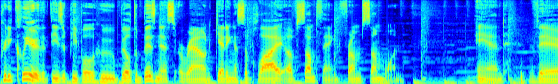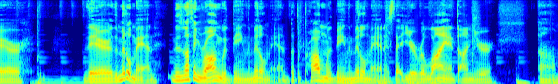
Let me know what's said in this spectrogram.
pretty clear that these are people who built a business around getting a supply of something from someone. And they're they're the middleman. There's nothing wrong with being the middleman, but the problem with being the middleman is that you're reliant on your um,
